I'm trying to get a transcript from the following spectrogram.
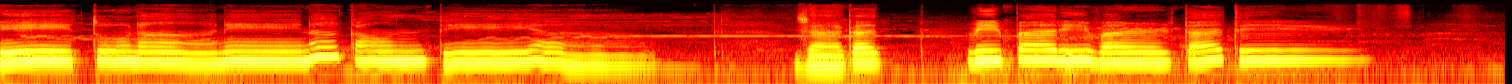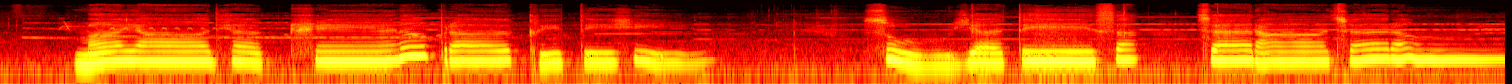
हेतुनानेन कौन्तेय जगत् विपरिवर्तते। मयाध्यक्षेण प्रकृतिः सूयते स चराचरम्।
